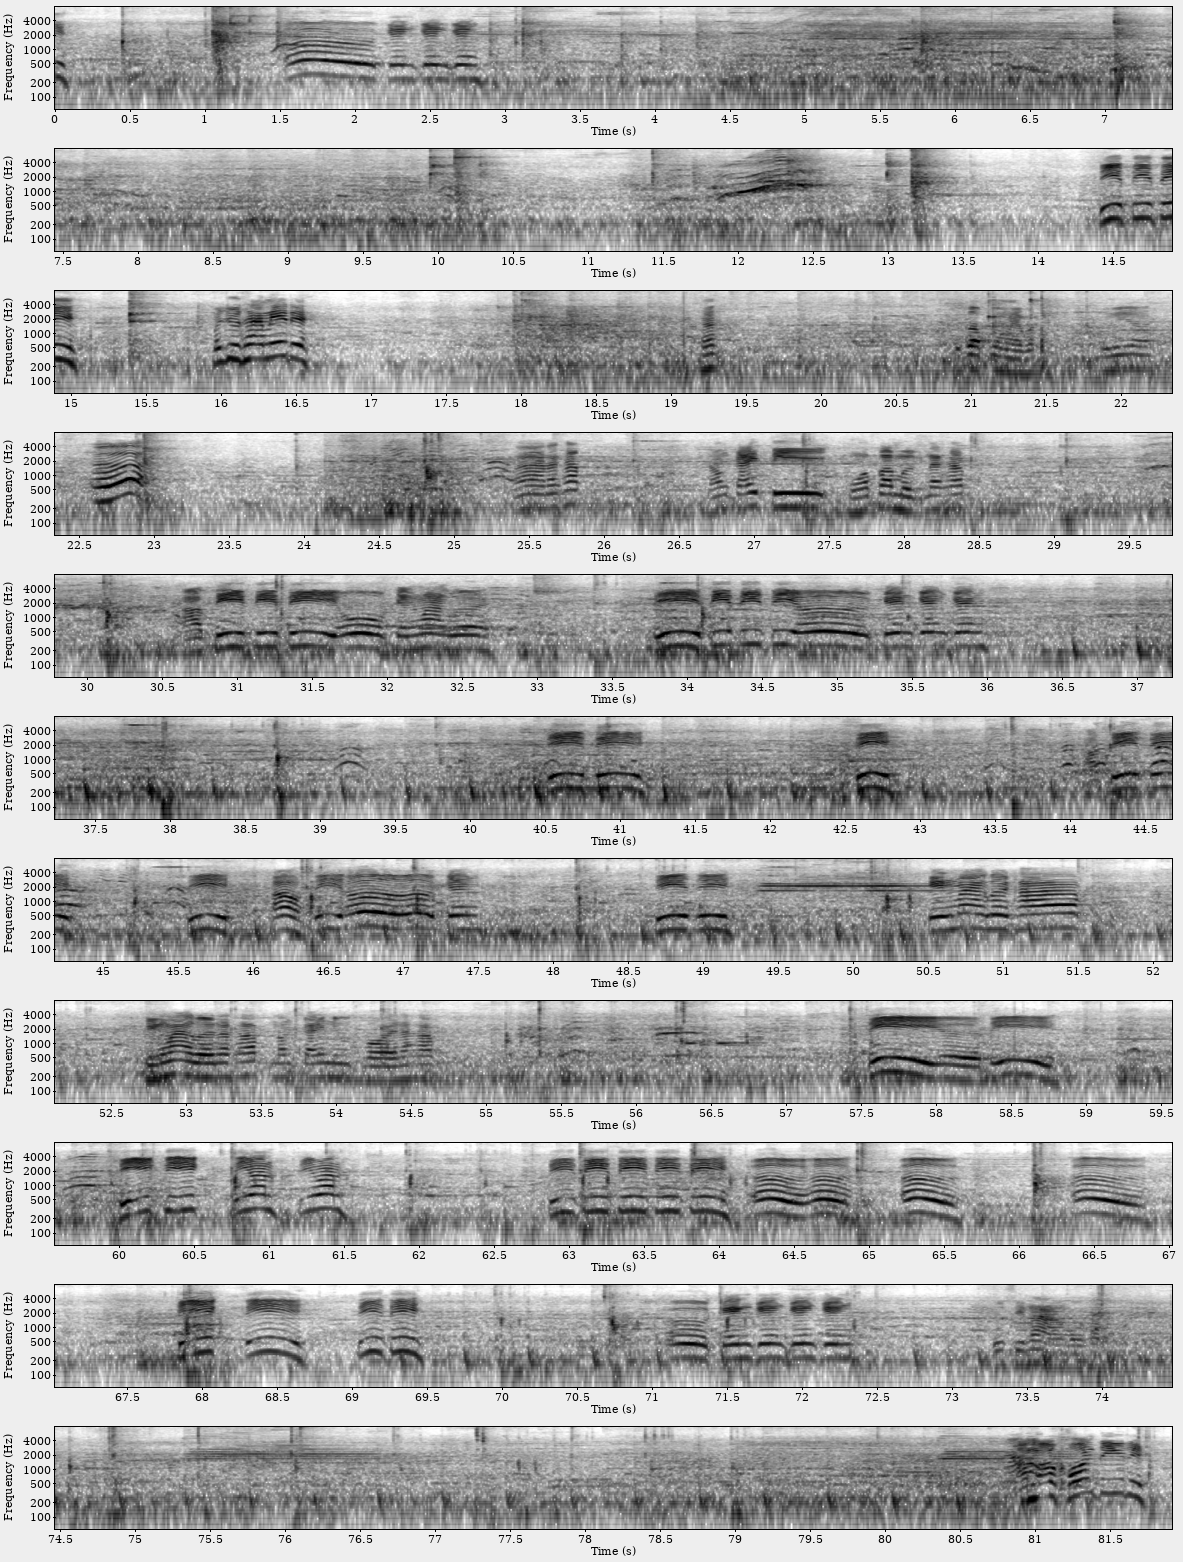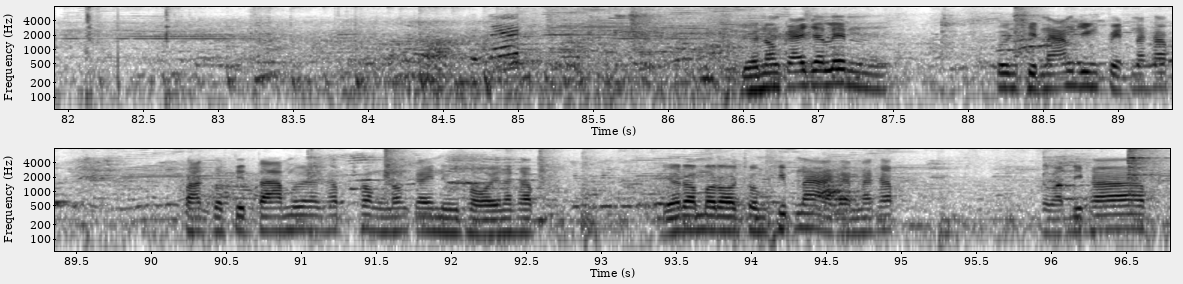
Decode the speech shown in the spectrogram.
เออเก่งเก่งเก่ง ตีตีตีมาอยู่ทางนี้ดิ ฮะจะตอบตรงไหนปะตรงนี้นะเออ อ่านะครับ น้องไก่ตีหัวปลาหมึกนะครับ อ่าตีตีตีโอ้เก่งมากเลย ตีตีตีตีเออเก่งเก่งเก่งตีตีตี เอาตีตีตีเอาตีเออเออเก่งตีตีเก่งมากเลยครับ เก่งมากเลยนะครับ น้องไกด์นิวทอยนะครับ ตีเออตีตีอีกตีอีกตีมันตีมันตีตีตีตีตีเออเออเออเออตีอีกตีตีตีเออเก่งเก่งเก่งเก่ง ดูสีหน้าของเราครับเอามาเอาค้อนตีดิแรกเดี๋ยวน้องไกด์จะเล่นปืนฉีดน้ำยิงเป็ดนะครับ ฝากกดติดตามด้วยนะครับ ช่องน้องไกด์นิวทอยนะครับ เดี๋ยวเรามารอชมคลิปหน้ากันนะครับ สวัสดีครับ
